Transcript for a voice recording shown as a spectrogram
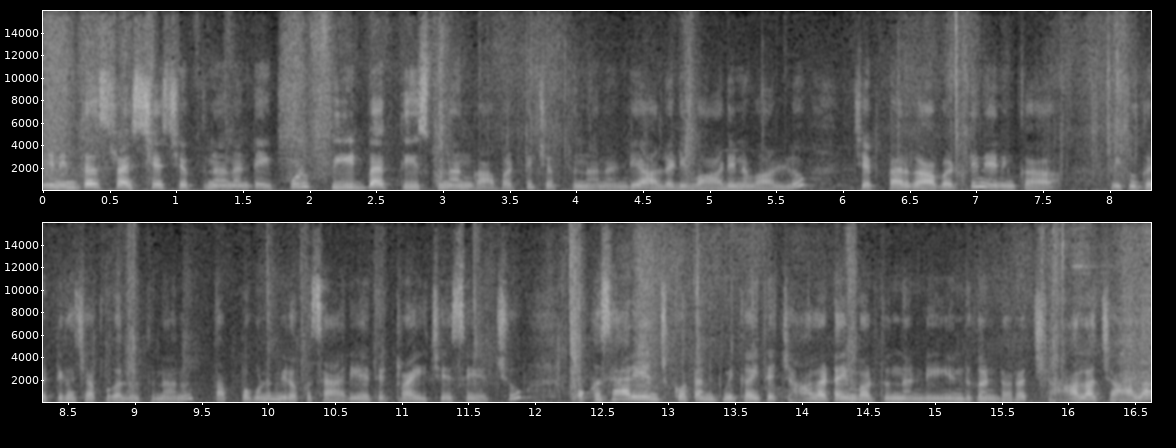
నేను ఇంత స్ట్రెస్ చేసి చెప్తున్నానంటే ఇప్పుడు ఫీడ్బ్యాక్ తీసుకున్నాను కాబట్టి చెప్తున్నానండి. ఆల్రెడీ వాడిన వాళ్ళు చెప్పారు కాబట్టి నేను ఇంకా మీకు గట్టిగా చెప్పగలుగుతున్నాను. తప్పకుండా మీరు ఒక శారీ అయితే ట్రై చేసేయచ్చు. ఒక శారీ ఎంచుకోవటానికి మీకు అయితే చాలా టైం పడుతుందండి. ఎందుకంటారా? చాలా చాలా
